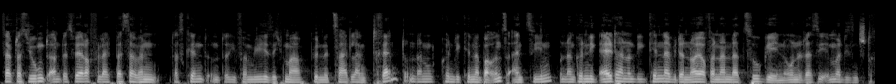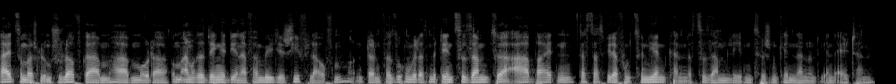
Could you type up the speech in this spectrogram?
sagt das Jugendamt, es wäre doch vielleicht besser, wenn das Kind und die Familie sich mal für eine Zeit lang trennt und dann können die Kinder bei uns einziehen und dann können die Eltern und die Kinder wieder neu aufeinander zugehen, ohne dass sie immer diesen Streit zum Beispiel um Schulaufgaben haben oder um andere Dinge, die in der Familie schieflaufen. Und dann versuchen wir das mit denen zusammen zu erarbeiten, dass das wieder funktionieren kann, das Zusammenleben zwischen Kindern und ihren Eltern.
